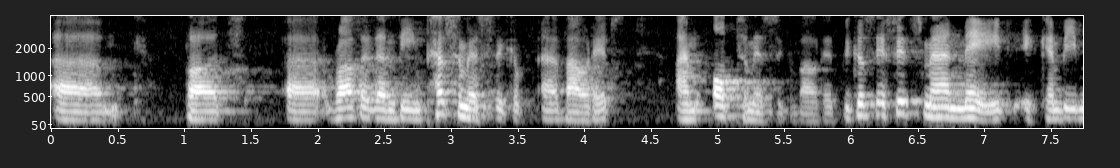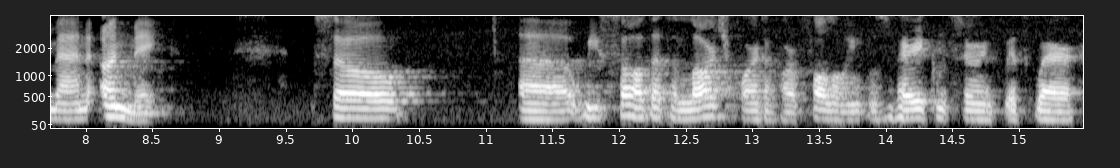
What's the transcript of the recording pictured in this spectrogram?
Um, but uh, rather than being pessimistic about it, I'm optimistic about it because if it's man-made, it can be man-unmade. So uh, we saw that a large part of our following was very concerned with where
